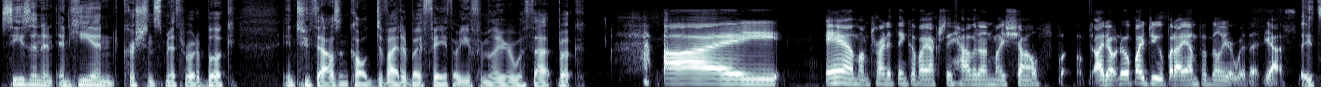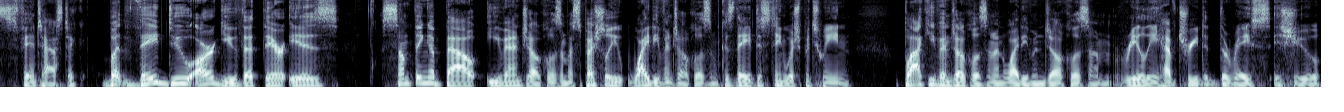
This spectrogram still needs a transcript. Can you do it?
season, and, and he and Christian Smith wrote a book in 2000 called "Divided by Faith." Are you familiar with that book? I am. I'm trying to think if I actually have it on my shelf. I don't know if I do, but I am familiar with it. Yes. It's fantastic. But they do argue that there is something about evangelicalism, especially white evangelicalism, because they distinguish between black evangelicalism and white evangelicalism, really have treated the race issue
